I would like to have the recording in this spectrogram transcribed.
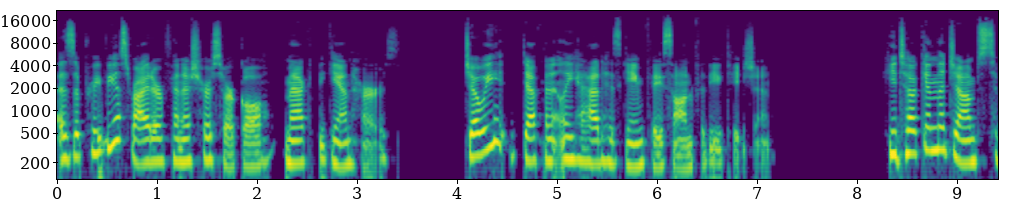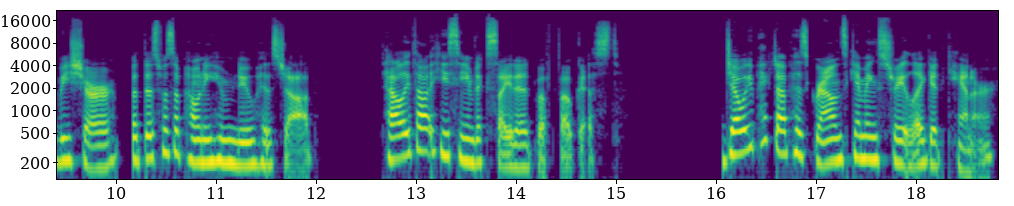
As the previous rider finished her circle, Mac began hers. Joey definitely had his game face on for the occasion. He took in the jumps to be sure, but this was a pony who knew his job. Tally thought he seemed excited but focused. Joey picked up his ground skimming straight legged canter.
